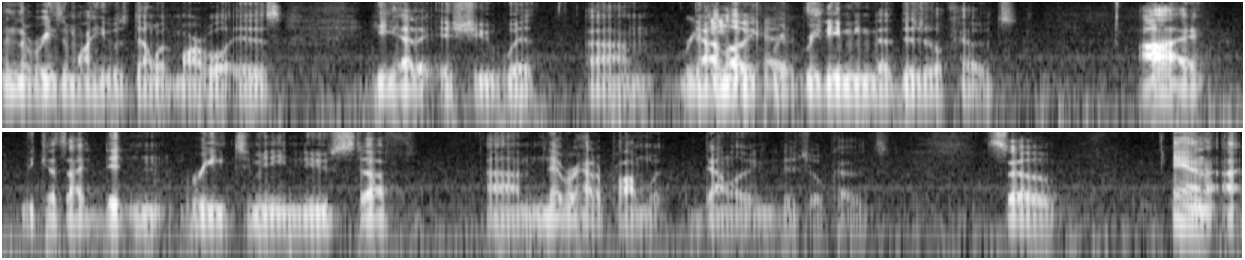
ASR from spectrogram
and the reason why he was done with Marvel is he had an issue with um, Redeeming downloading, re- redeeming the digital codes. I, because I didn't read too many new stuff, um, never had a problem with downloading digital codes. So, and I,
